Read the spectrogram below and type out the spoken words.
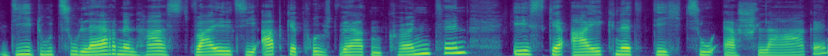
die du zu lernen hast, weil sie abgeprüft werden könnten, ist geeignet, dich zu erschlagen.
